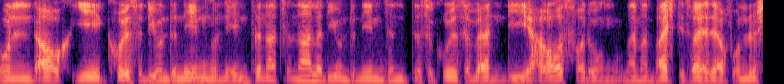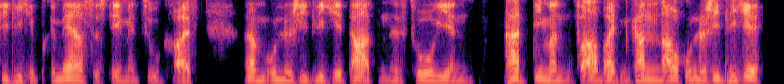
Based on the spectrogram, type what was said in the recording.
Und auch je größer die Unternehmen und je internationaler die Unternehmen sind, desto größer werden die Herausforderungen, weil man beispielsweise auf unterschiedliche Primärsysteme zugreift, ähm, unterschiedliche Datenhistorien hat, die man verarbeiten kann, auch unterschiedliche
